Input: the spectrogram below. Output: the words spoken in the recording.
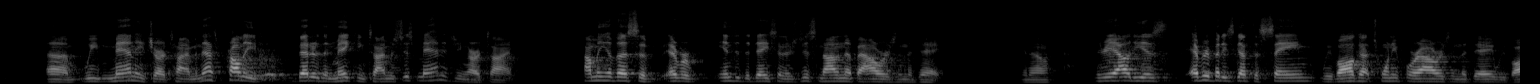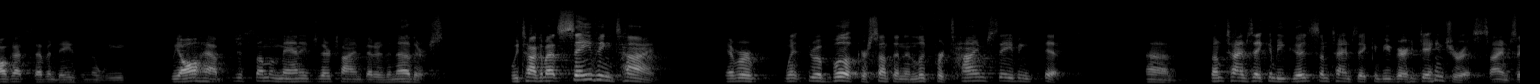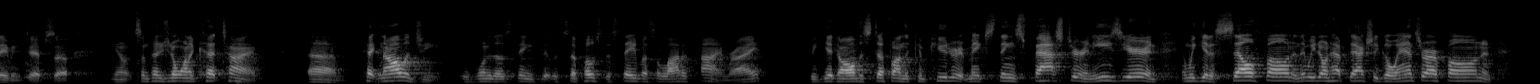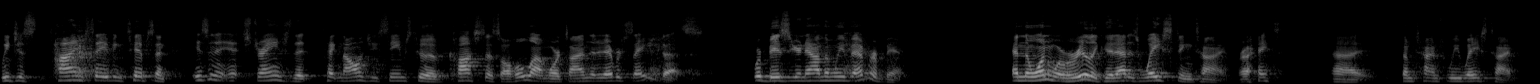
Um, we manage our time, and that's probably better than making time, is just managing our time. How many of us have ever ended the day saying there's just not enough hours in the day? You know? The reality is, everybody's got the same. We've all got 24 hours in the day. We've all got seven days in the week. We all have, just some manage their time better than others. We talk about saving time. You ever went through a book or something and looked for time saving tips? Um, sometimes they can be good, sometimes they can be very dangerous time saving tips. So, you know, sometimes you don't want to cut time. Um, technology is one of those things that was supposed to save us a lot of time, right? We get all the stuff on the computer. It makes things faster and easier. And, and we get a cell phone, and then we don't have to actually go answer our phone. And we just time saving tips. And isn't it strange that technology seems to have cost us a whole lot more time than it ever saved us? We're busier now than we've ever been. And the one we're really good at is wasting time, right? Uh, sometimes we waste time.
